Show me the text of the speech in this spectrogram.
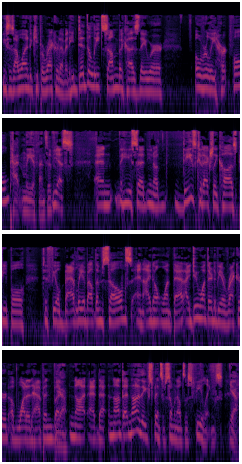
He says, "I wanted to keep a record of it." He did delete some because they were overly hurtful. Patently offensive. Yes. And he said, you know, these could actually cause people to feel badly about themselves, and I don't want that. I do want there to be a record of what had happened, but Yeah. not at that, not that, not at the expense of someone else's feelings. Yeah.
